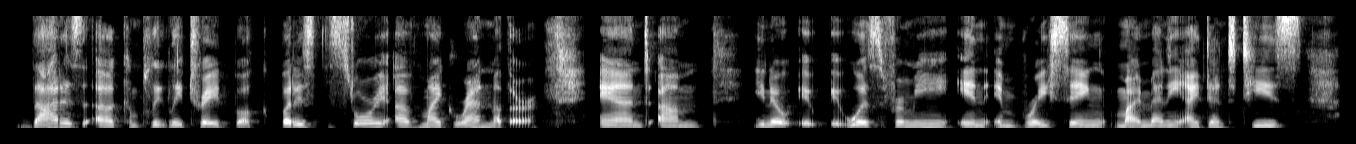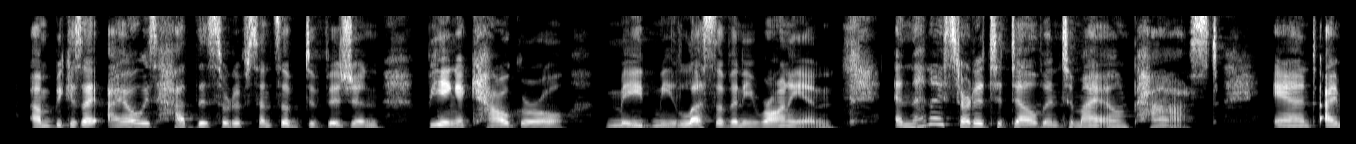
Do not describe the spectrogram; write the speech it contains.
That is a completely trade book, but is the story of my grandmother, and um, you know, it, it was for me in embracing my many identities um, because I, I always had this sort of sense of division. Being a cowgirl made me less of an Iranian. And then I started to delve into my own past. And I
